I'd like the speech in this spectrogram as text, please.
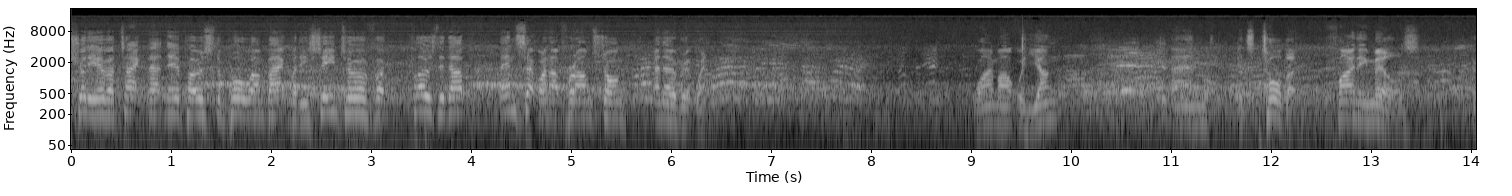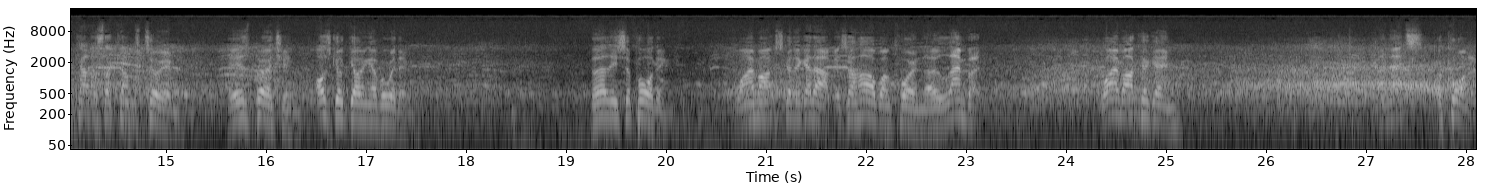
should he have attacked that near post and pulled one back, but he seemed to have uh, closed it up, then set one up for Armstrong, and over it went. Whymark with Young, and it's Talbot finding Mills. McAllister comes to him. Here's Bertschin. Osgood going over with him. Burley supporting. Whymark's going to get up. It's a hard one for him, though. Lambert. Whymark again. And that's a corner.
